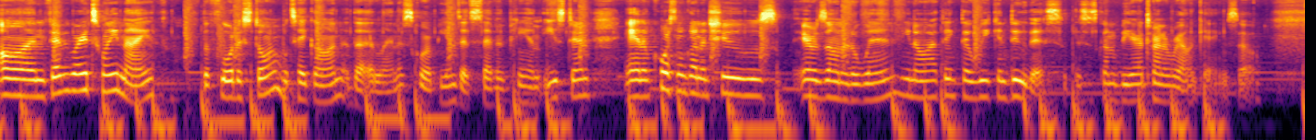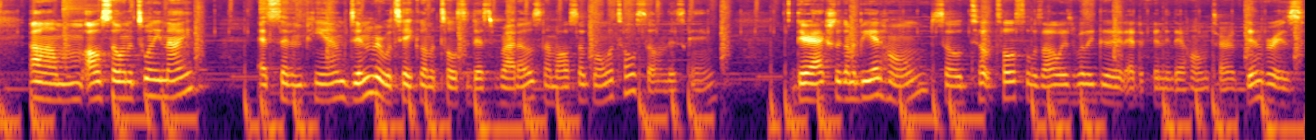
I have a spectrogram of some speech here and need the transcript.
on February 29th, the Florida Storm will take on the Atlanta Scorpions at 7 p.m. Eastern. And of course, I'm going to choose Arizona to win. You know, I think that we can do this. This is going to be our turnaround game. So, um, also on the 29th at 7 p.m., Denver will take on the Tulsa Desperados. I'm also going with Tulsa on this game. They're actually going to be at home. So, T- Tulsa was always really good at defending their home turf. Denver is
